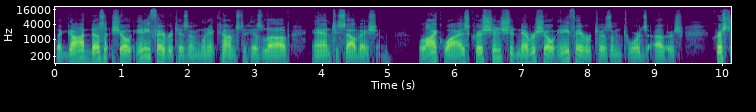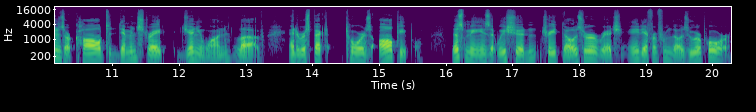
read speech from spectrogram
that God doesn't show any favoritism when it comes to his love and to salvation. Likewise, Christians should never show any favoritism towards others. Christians are called to demonstrate genuine love and to respect towards all people. This means that we shouldn't treat those who are rich any different from those who are poor.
